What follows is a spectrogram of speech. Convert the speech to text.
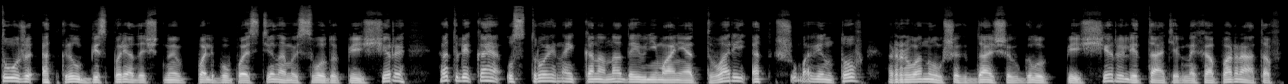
тоже открыл беспорядочную пальбу по стенам и своду пещеры, отвлекая устроенной канонадой внимание тварей от шума винтов, рванувших дальше вглубь пещеры летательных аппаратов.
